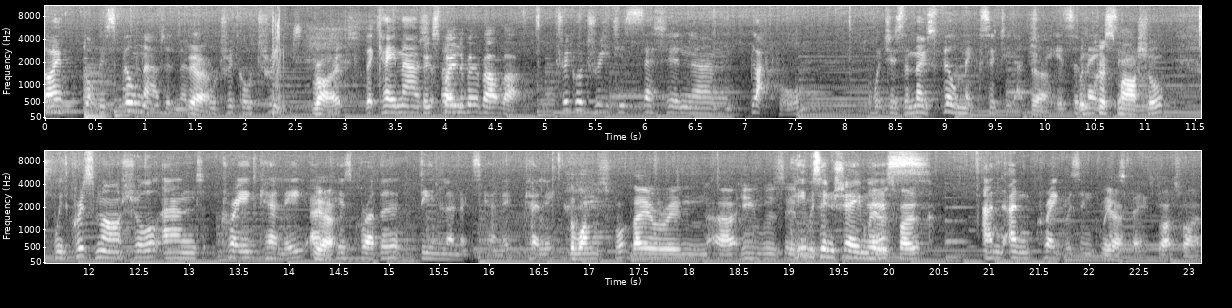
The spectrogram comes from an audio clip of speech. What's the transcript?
I've got this film out at the moment Yeah. called Trick or Treat right. that came out. Explain um, a bit about that. Trick or Treat is set in um, Blackpool, which is the most filmic city actually. Yeah, It's with amazing. Chris Marshall. With Chris Marshall and Craig Kelly and Yeah. his brother Dean Lennox Kelly. Kelly. The ones they were in. Uh, he was in. He was in Shameless. Folk. And and Craig was in Queer Yeah, Folk. that's right.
